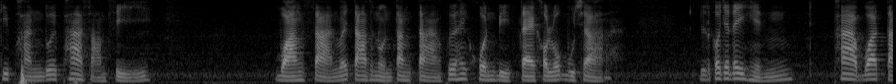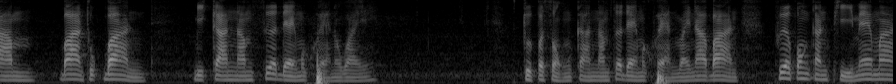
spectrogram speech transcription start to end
ที่พันด้วยผ้าสามสี วางสารไว้ตามถนนต่างๆ เพื่อให้คนบีบแต่เคารพบบูชา แล้วก็จะได้เห็นภาพว่าตามบ้านทุกบ้าน มีการนำเสื้อแดงมาแขวนเอาไว้ จุดประสงค์ของการนำเสื้อแดงมาแขวนไว้หน้าบ้าน เพื่อป้องกันผีแม่ไม้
